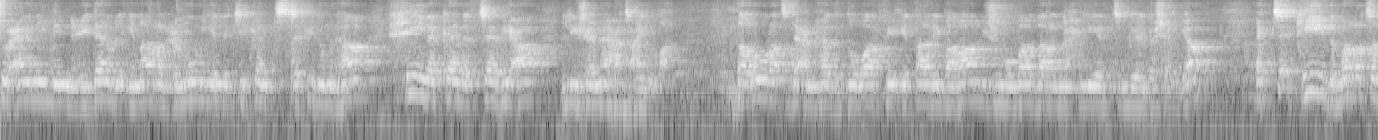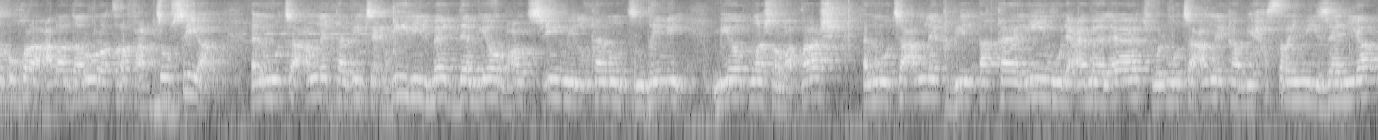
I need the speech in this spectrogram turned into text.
تعاني من انعدام الإنارة العمومية التي كانت تستفيد منها حين كانت تابعة لجماعة عين الله. ضرورة دعم هذا الدوار في إطار برامج المبادرة المحلية للتنمية البشرية. التأكيد مرة أخرى على ضرورة رفع التوصية المتعلقة بتعديل المادة 194 من القانون التنظيمي 112 14 المتعلق بالأقاليم والعمالات والمتعلقة بحصر الميزانية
